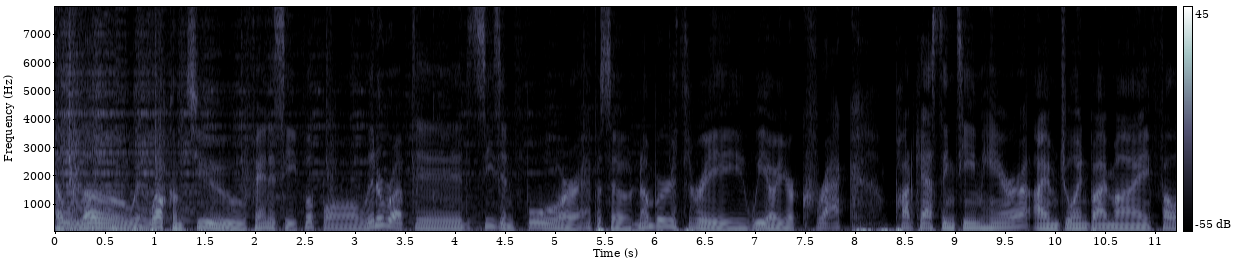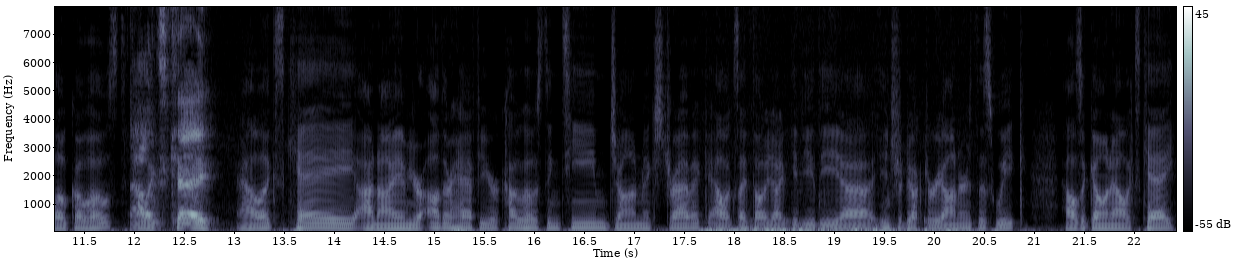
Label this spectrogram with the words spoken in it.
Hello and welcome to Fantasy Football Interrupted Season 4, Episode Number 3. We are your crack podcasting team here. I am joined by my fellow co host, Alex K. Alex K. And I am your other half of your co hosting team, John McStravick. Alex, I thought I'd give you the uh, introductory honors this week. How's it going, Alex K?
